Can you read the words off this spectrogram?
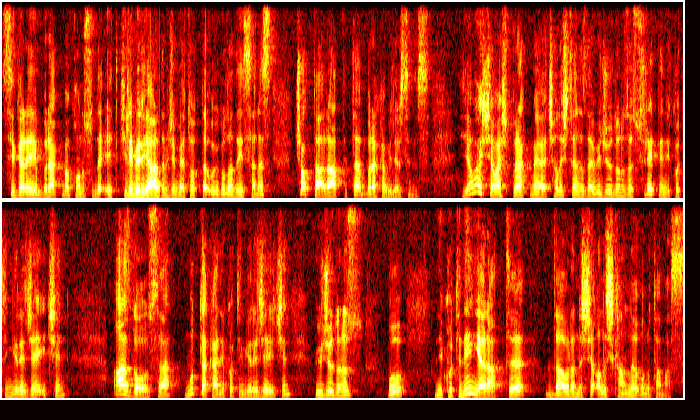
sigarayı bırakma konusunda etkili bir yardımcı metotla uyguladıysanız çok daha rahatlıkla bırakabilirsiniz. Yavaş yavaş bırakmaya çalıştığınızda vücudunuza sürekli nikotin gireceği için az da olsa mutlaka nikotin gireceği için vücudunuz bu nikotinin yarattığı davranışı, alışkanlığı unutamaz.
